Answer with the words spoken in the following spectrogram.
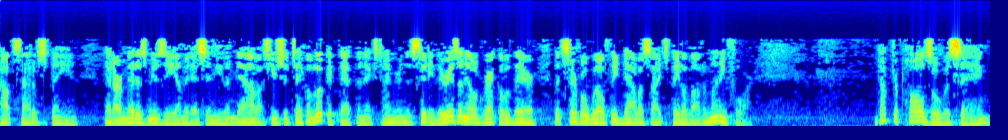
outside of Spain at our Meadows Museum at SMU in Dallas. You should take a look at that the next time you're in the city. There is an El Greco there that several wealthy Dallasites paid a lot of money for. Dr. Paulsell was saying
